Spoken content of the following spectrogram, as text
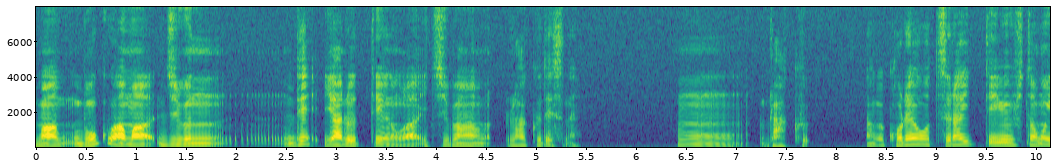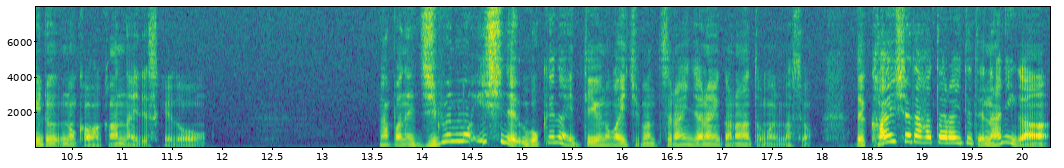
まあ僕はまあ自分でやるっていうのが一番楽ですね。うん楽。なんかこれを辛いっていう人もいるのか分かんないですけどやっぱね自分の意思で動けないっていうのが一番辛いんじゃないかなと思いますよ。で会社で働いてて何が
